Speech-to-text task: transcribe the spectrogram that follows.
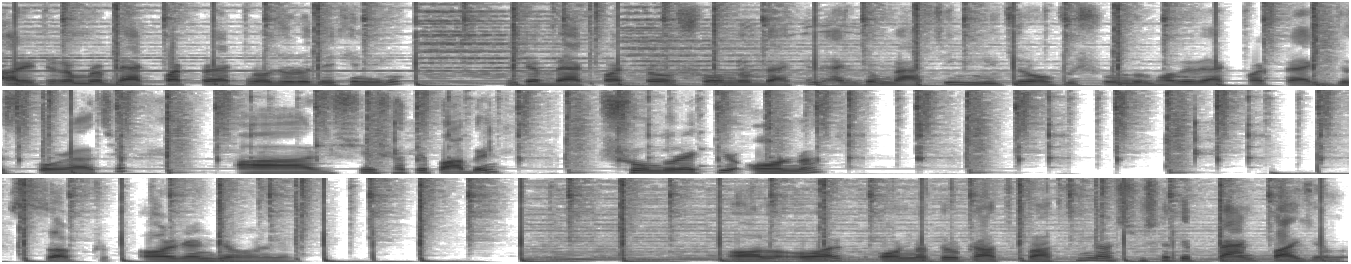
আর এটার আমরা ব্যাক পার্টটা এক নজরে দেখে নিব। এটা ব্যাক পার্টটাও সুন্দর দেখেন, একদম ম্যাচিং নিচের অংশ সুন্দরভাবে ব্যাক পার্টটা অ্যাডজাস্ট করা আছে। আর সে সাথে পাবেন সুন্দর একটি অর্না সফট অর্গানজা অর্না অল ওয়ার্ক অর্নাতেও কাজ পাচ্ছেন। আর সে সাথে প্যান্ট পায়জামা।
